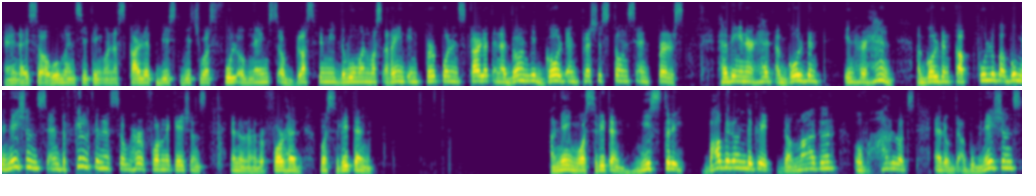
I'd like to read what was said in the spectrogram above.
And I saw a woman sitting on a scarlet beast, which was full of names of blasphemy. The woman was arrayed in purple and scarlet, and adorned with gold and precious stones and pearls, having in her head a golden in her hand a golden cup full of abominations and the filthiness of her fornications. And on her forehead was written, a name was written, Mystery, Babylon the Great, the mother of harlots and of the abominations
